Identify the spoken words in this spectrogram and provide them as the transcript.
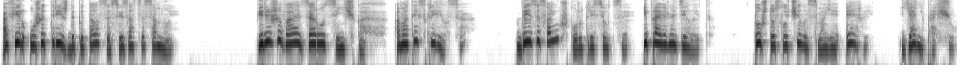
Афир уже трижды пытался связаться со мной. Переживает за родственничка, Аматей скривился. Да и за свою шкуру трясется и правильно делает. То, что случилось с моей эрой, я не прощу.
